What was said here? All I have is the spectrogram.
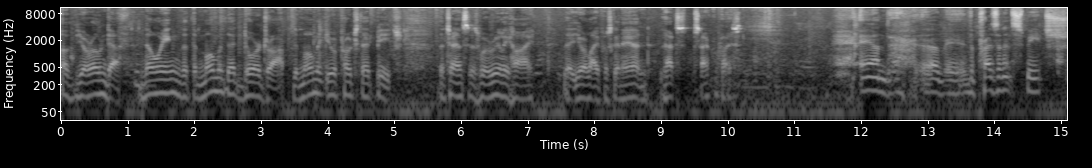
of your own death, knowing that the moment that door dropped, the moment you approached that beach, the chances were really high that your life was going to end. That's sacrifice. And uh, the president's speech,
